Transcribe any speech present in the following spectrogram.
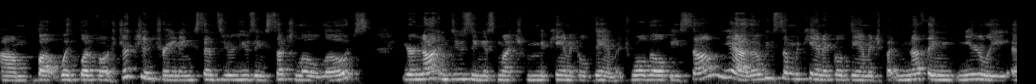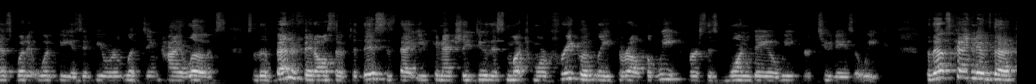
Um, but with blood flow restriction training, since you're using such low loads, you're not inducing as much mechanical damage. Well, there'll be some, yeah, there'll be some mechanical damage, but nothing nearly as what it would be as if you were lifting high loads. So the benefit also to this is that you can actually do this much more frequently throughout the week versus one day a week or two days a week. So that's kind of the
